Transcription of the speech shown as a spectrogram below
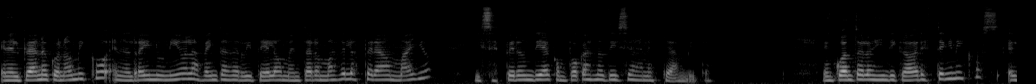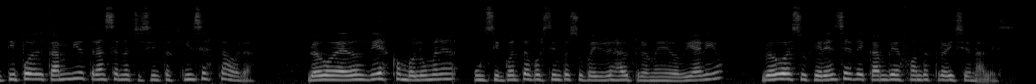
En el plano económico, en el Reino Unido las ventas de retail aumentaron más de lo esperado en mayo y se espera un día con pocas noticias en este ámbito. En cuanto a los indicadores técnicos, el tipo de cambio transa en 815 hasta ahora, luego de dos días con volúmenes un 50% superiores al promedio diario, luego de sugerencias de cambio de fondos provisionales.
